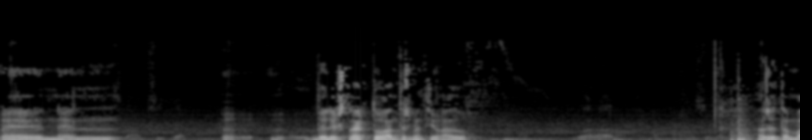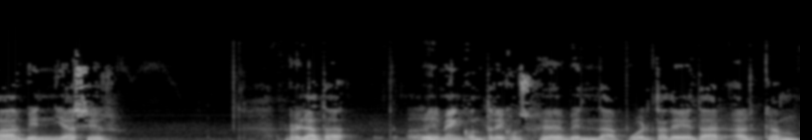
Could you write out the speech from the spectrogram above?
en el del extracto antes mencionado. Hazrat Amar bin Yasir relata eh, me encontré con Suheb en la puerta de Dar Arkam.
